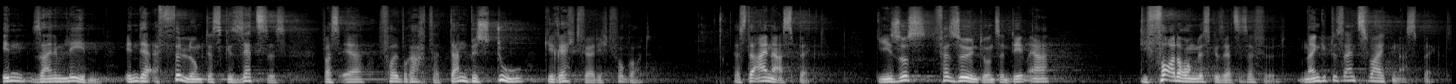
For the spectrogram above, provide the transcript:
in seinem Leben, in der Erfüllung des Gesetzes, was er vollbracht hat. Dann bist du gerechtfertigt vor Gott. Das ist der eine Aspekt. Jesus versöhnt uns, indem er die Forderung des Gesetzes erfüllt. Und dann gibt es einen zweiten Aspekt.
